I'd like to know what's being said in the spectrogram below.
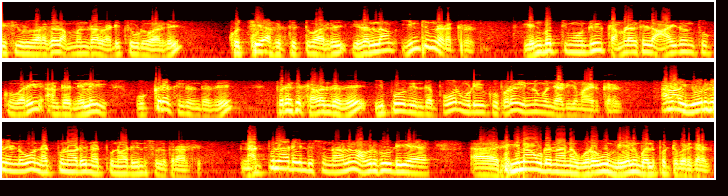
ஏசி விடுவார்கள் அம்மென்றால் அடித்து விடுவார்கள் கொச்சையாக திட்டுவார்கள். இதெல்லாம் இன்றும் நடக்கிறது. எண்பத்தி மூன்றில் தமிழர்கள் ஆயுதம் தூக்கும் வரை அந்த நிலை உக்கிரத்தில் இருந்தது. பிறகு தளர்ந்தது. இப்போது இந்த போர் முடிவுக்கு பிறகு இன்னும் கொஞ்சம் அதிகமாக இருக்கிறது. ஆனால் இவர்கள் என்னவோ நட்பு நாடு நட்பு நாடு என்று சொல்கிறார்கள். நட்பு நாடு என்று சொன்னாலும் அவர்களுடைய சீனாவுடனான உறவு மேலும் வலுப்பட்டு வருகிறது.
